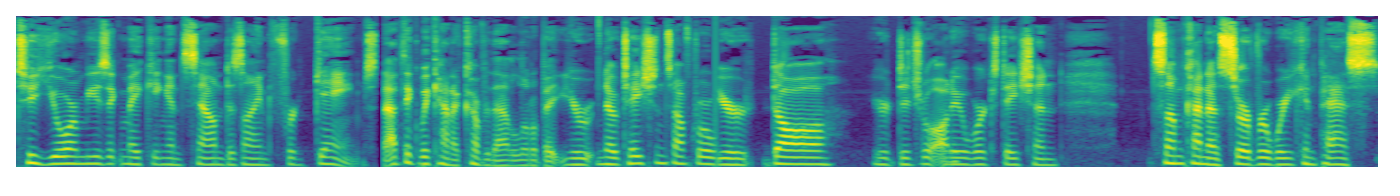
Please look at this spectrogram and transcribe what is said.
to your music making and sound design for games. I think we kind of covered that a little bit. Your notation software, your DAW, your digital audio workstation, some kind of server where you can pass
